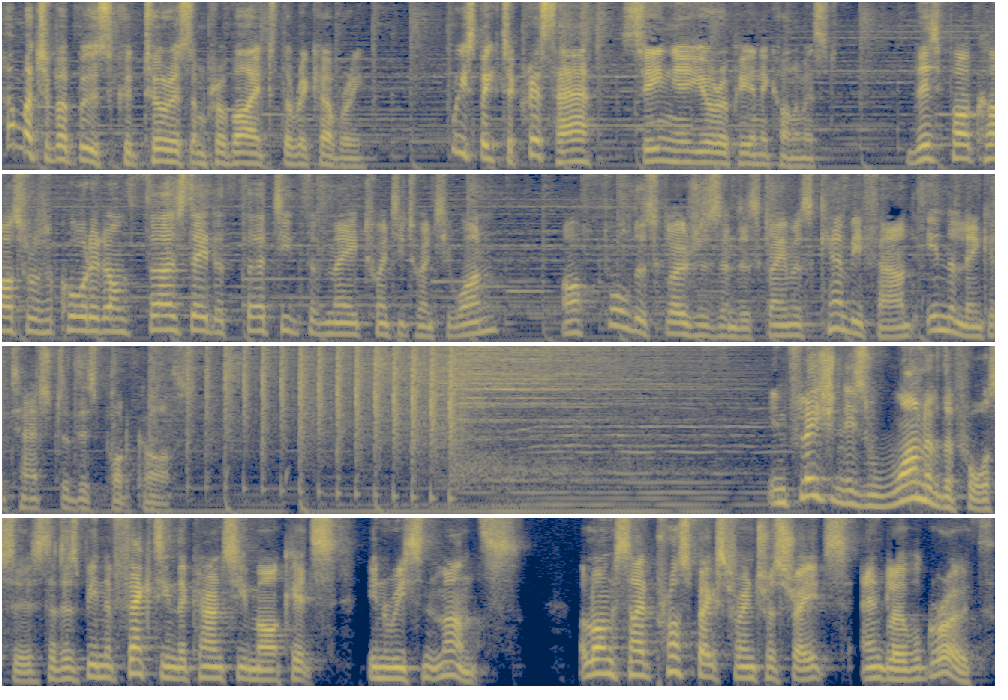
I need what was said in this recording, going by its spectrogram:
how much of a boost could tourism provide to the recovery? We speak to Chris Hare, Senior European Economist. This podcast was recorded on Thursday, the 13th of May 2021. Our full disclosures and disclaimers can be found in the link attached to this podcast. Inflation is one of the forces that has been affecting the currency markets in recent months, alongside prospects for interest rates and global growth.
